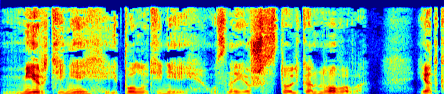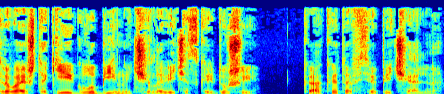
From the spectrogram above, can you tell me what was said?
Мир теней и полутеней. Узнаешь столько нового и открываешь такие глубины человеческой души. Как это все печально.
